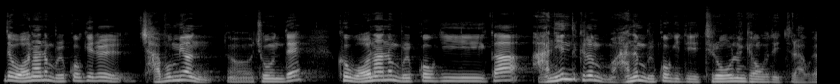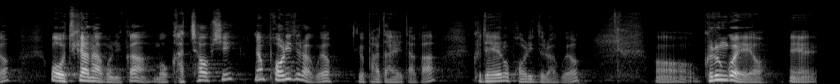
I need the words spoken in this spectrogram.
근데 원하는 물고기를 잡으면 어, 좋은데 그 원하는 물고기가 아닌 그런 많은 물고기들이 들어오는 경우도 있더라고요. 뭐 어떻게 하나 보니까 뭐 가차 없이 그냥 버리더라고요. 그 바다에다가 그대로 버리더라고요. 어, 그런 거예요. 예,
